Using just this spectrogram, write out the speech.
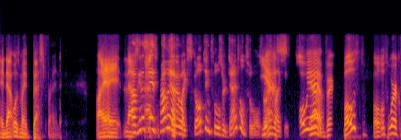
and that was my best friend. I that, I was gonna say it's probably either like sculpting tools or dental tools, right? Yes. Like, oh yeah, ve- both both work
